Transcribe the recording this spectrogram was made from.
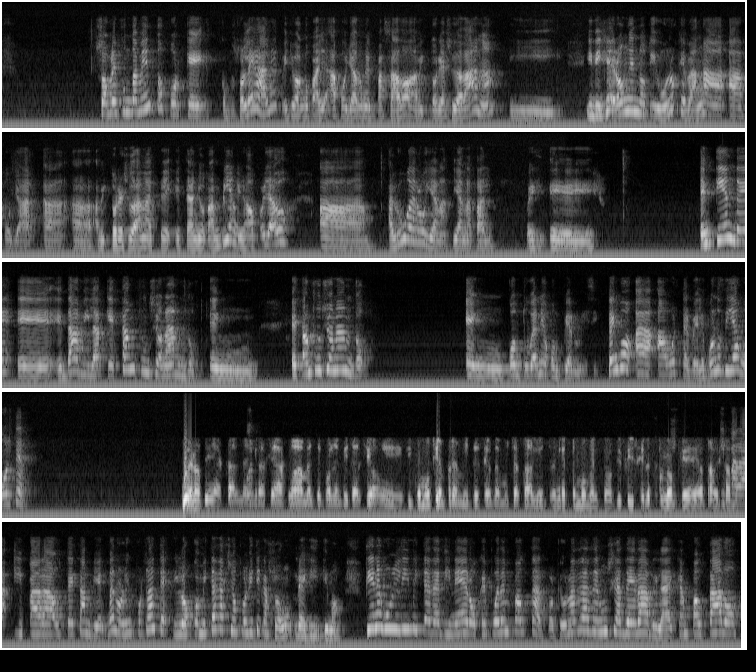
Sobre fundamentos porque, como son legales, ellos han apoyado en el pasado a Victoria Ciudadana y, dijeron en Noti1 que van a, apoyar a, Victoria Ciudadana este, este año también. Ellos han apoyado a, a Lúgaro y a, Natal. Pues, eh, entiende eh, Dávila que están funcionando en están funcionando en contubernio con Pierluisi. Tengo a, a Walter Vélez. Buenos días, Walter. Buenos días, Carmen. Gracias nuevamente por la invitación y, y, como siempre, mis deseos de mucha salud en estos momentos difíciles por los que atravesamos. Y para, y para usted también. Bueno, lo importante, los comités de acción política son legítimos. ¿Tienen un límite de dinero que pueden pautar? Porque una de las denuncias de Dávila es que han pautado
